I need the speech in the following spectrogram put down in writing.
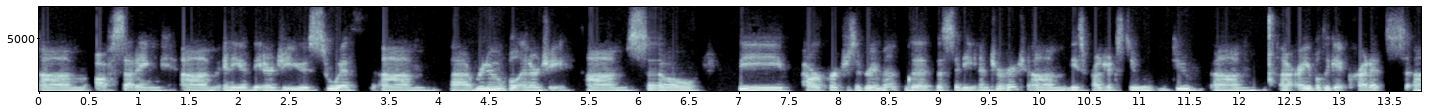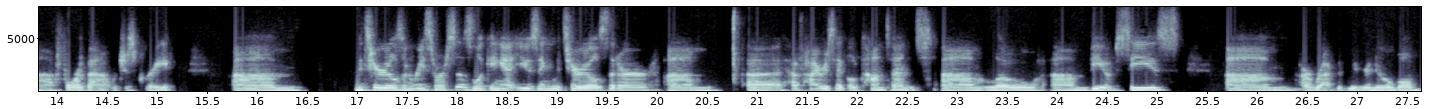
um, offsetting um, any of the energy use with um, uh, renewable energy. Um, so the power purchase agreement that the city entered, um, these projects do do um, are able to get credits uh, for that, which is great. materials and resources, looking at using materials that are uh, have high recycled content, low VOCs, are rapidly renewable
